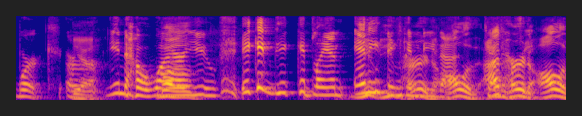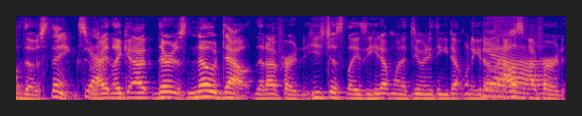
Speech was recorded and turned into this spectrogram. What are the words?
work? Or, Yeah. you know, why Well, are you, it could, it could land, anything you've can heard be that. All of, I've heard all of those things, Yeah. right? Like, uh, there's no doubt that I've heard he's just lazy. He doesn't want to do anything. He doesn't want to get out of the house. I've heard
